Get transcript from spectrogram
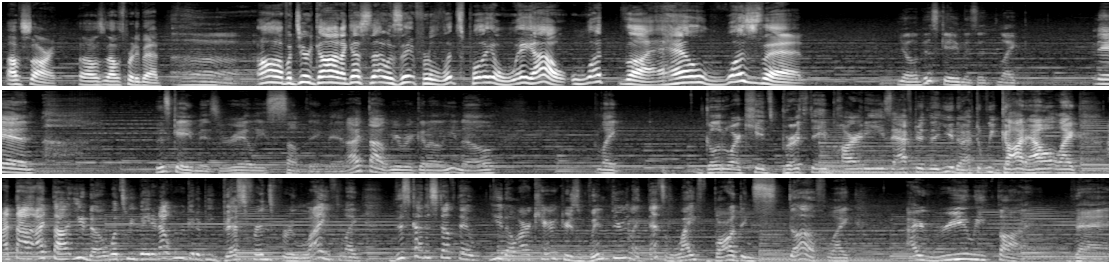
I'm sorry. That was that was pretty bad. Ugh. Oh, but dear God, I guess that was it for Let's Play A Way Out. What the hell was that? Yo, this game is a like man this game is really something, man. I thought we were gonna, you know, like go to our kids' birthday parties after the, you know, after we got out. Like I thought I thought, you know, once we made it out, we were gonna be best friends for life. Like this kind of stuff that, you know, our characters went through, like that's life bonding stuff. Like I really thought that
